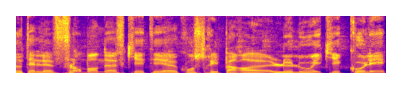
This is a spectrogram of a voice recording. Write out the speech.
hôtel flambant neuf qui a été construit par Le Loup et qui est collé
